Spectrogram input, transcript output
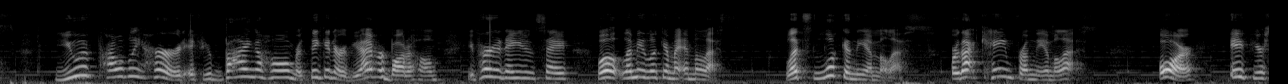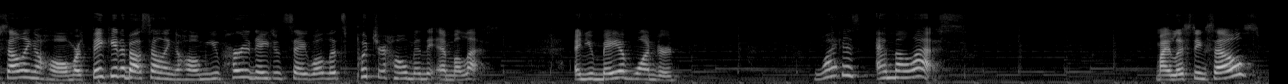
You have probably heard, if you're buying a home or thinking, or if you ever bought a home, you've heard an agent say, well, let me look at my MLS. Let's look in the MLS. Or that came from the MLS. Or if you're selling a home or thinking about selling a home, you've heard an agent say, well, let's put your home in the MLS. And you may have wondered, what is MLS? My listing sells?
